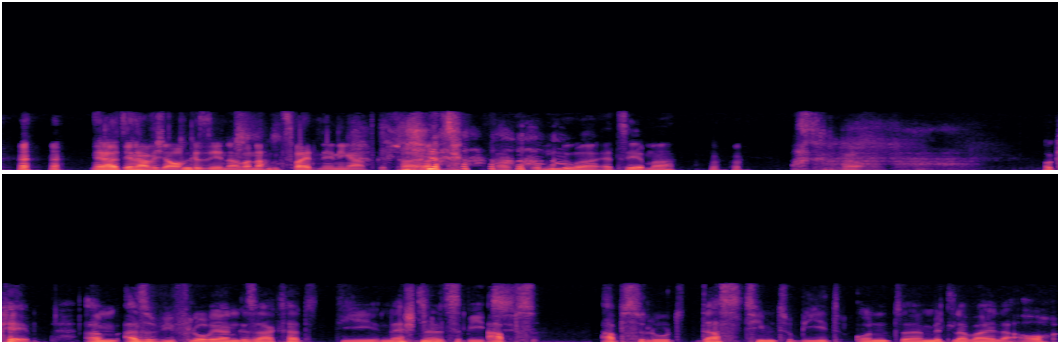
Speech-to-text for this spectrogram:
ja, den habe ich auch gesehen, aber nach dem zweiten Inning abgeschaltet. Warum nur? Erzähl mal. Ach, hör auf. Okay, ähm, also wie Florian gesagt hat, die Nationals abs absolut das Team to beat und äh, mittlerweile auch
